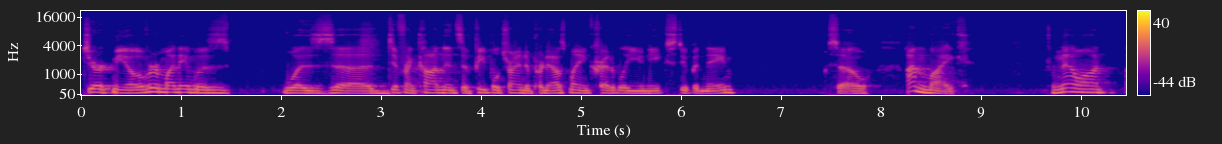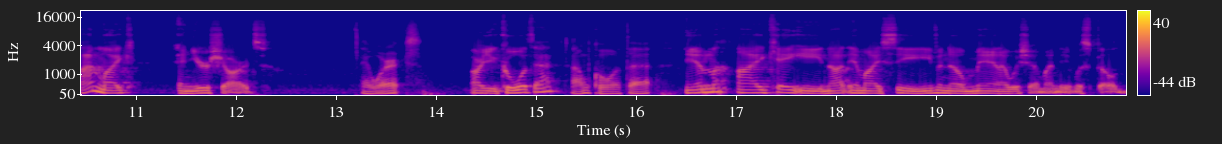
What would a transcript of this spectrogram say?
jerk me over. My name was was uh, different continents of people trying to pronounce my incredibly unique, stupid name. So I'm Mike. From now on, I'm Mike, and you're Shards. It works. Are you cool with that? I'm cool with that. M I K E, not M I C. Even though, man, I wish my name was spelled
